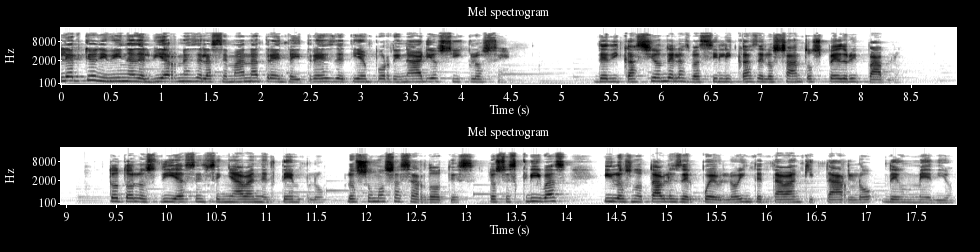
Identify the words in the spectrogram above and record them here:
Lectio Divina del viernes de la semana 33 de tiempo ordinario, ciclo C. Dedicación de las basílicas de los santos Pedro y Pablo. Todos los días enseñaba en el templo, los sumos sacerdotes, los escribas y los notables del pueblo intentaban quitarlo de un medio,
